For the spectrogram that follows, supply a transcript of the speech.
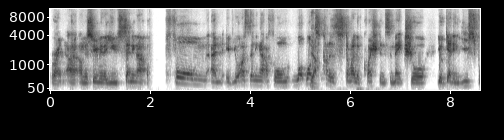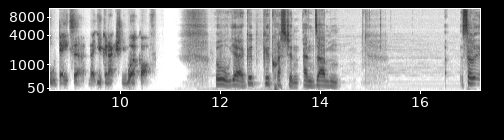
Right. I, I'm assuming that you're sending out a form, and if you are sending out a form, what what's yeah. kind of the style of questions to make sure you're getting useful data that you can actually work off? Oh yeah, good good question. And um, so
